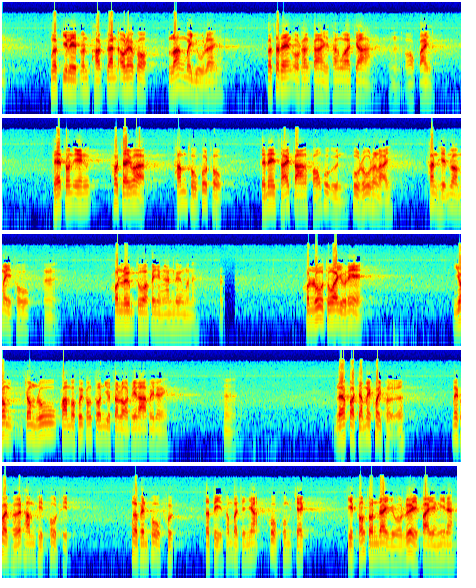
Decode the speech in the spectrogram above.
เมื่อกิเลสมันผลักดันเอาแล้วก็ล้างไม่อยู่เลย ก็แสดงออกทางกายทางวาจาออกไป แต่ตนเองเข้าใจว่าทำถูกพูดถูก แต่ในสายตาของผู้อื่น ผู้รู้ทั้งหลาย ท่านเห็นว่าไม่ถูกคนลืมตัวไปอย่างนั้นเรื่องมันนะคนรู้ตัวอยู่นี่ ย่อมจอมรู้ความประพฤติของตนอยู่ตลอดเวลาไปเลยแล้วก็จะไม่ค่อยเผลอไม่ค่อยเผลอทำผิดพูดผิด เมื่อเป็นผู้ฝึกสติสัมปชัญญะควบคุมเจกจิตของตนได้อยู่เรื่อยไปอย่างนี้นะ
